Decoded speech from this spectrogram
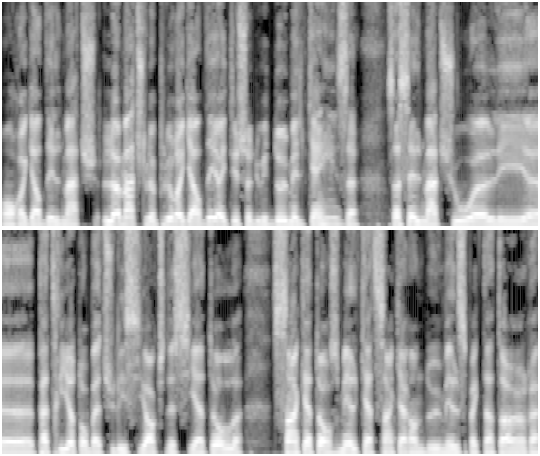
ont regardé le match. Le match le plus regardé a été celui de 2015. Ça, c'est le match où euh, les Patriots ont battu les Seahawks de Seattle. 114 442 000 spectateurs.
